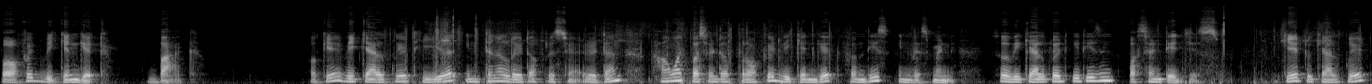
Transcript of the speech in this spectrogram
profit we can get back? Okay we calculate here internal rate of return how much percent of profit we can get from this investment. So we calculate it is in percentages. Okay to calculate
